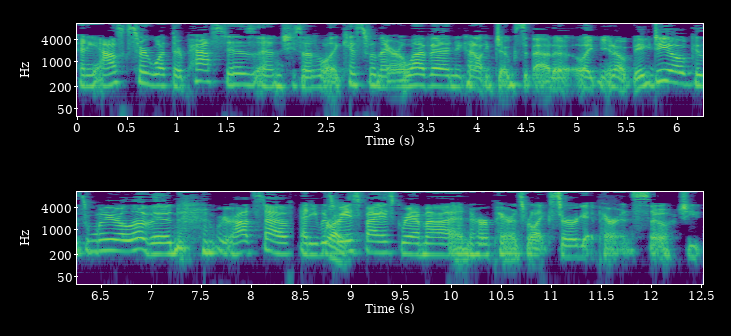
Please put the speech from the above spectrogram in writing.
And he asks her what their past is, and she says, Well, they kissed when they were 11. He kind of like jokes about it, like, you know, big deal, because when we were 11, we were hot stuff. And he was Right. raised by his grandma, and her parents were like surrogate parents. So she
